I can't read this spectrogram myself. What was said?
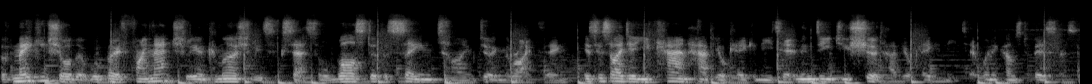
of making sure that we're both financially and commercially successful whilst at the same time doing the right thing. It's this idea you can have your cake and eat it, and indeed you should have your cake and eat it when it comes to business.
